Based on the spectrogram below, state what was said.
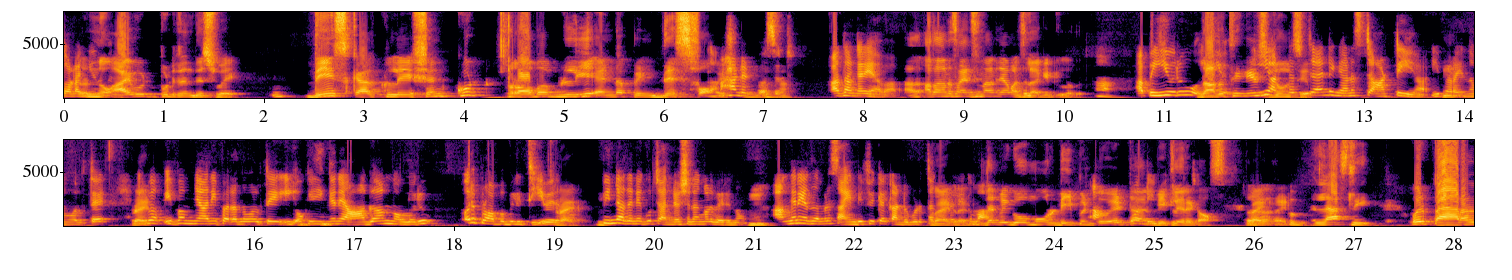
തുടങ്ങിയത്. No, I would in in This calculation could probably end up in this formation. Hundred percent അതങ്ങനെയാവാം അതാണ് സയൻസ് എന്നാണ് ഞാൻ മനസ്സിലാക്കിയിട്ടുള്ളത് അപ്പൊ ഈ ഒരു ഈ. അണ്ടർസ്റ്റാൻഡിംഗ് ആണ് സ്റ്റാർട്ട് ചെയ്യുക ഈ ഉം. പറയുന്ന പോലത്തെ. ഇപ്പം ഇപ്പം ഞാൻ ഈ പറയുന്ന പോലത്തെ ഓക്കെ ഇങ്ങനെ ആകാം എന്നുള്ളൊരു ഒരു പ്രോബബിലിറ്റി വരുന്നു Right. പിന്നെ അതിനെ കുറിച്ച് അന്വേഷണങ്ങൾ വരുന്നു ഉം. അങ്ങനെ അത് നമ്മൾ സയന്റിഫിക്കൽ കണ്ടുപിടുത്തങ്ങളിലേക്ക് right. മാറും Then we go more deep into it and we clear it off. Right, right. Lastly ഒരു പാരൽ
